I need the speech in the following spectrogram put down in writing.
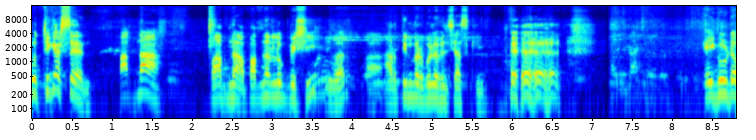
কোথেকে আসছেন? পাবনা। পাবনা পাবনার লোক বেশি এবার। আর তিনবার বলে ফেলছে আজকে। এই গরুটা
